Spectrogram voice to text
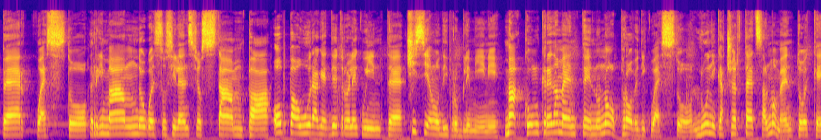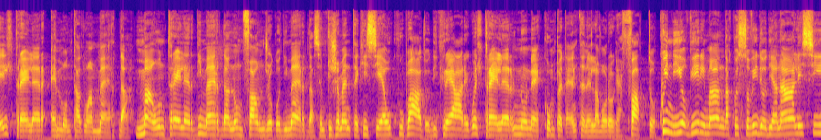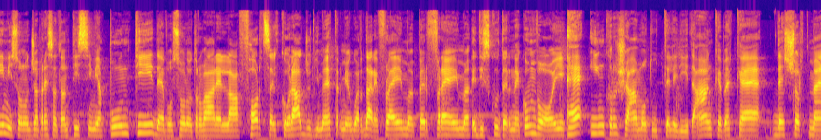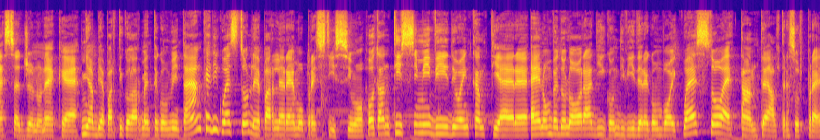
per questo rimando, questo silenzio stampa. Ho paura che dietro le quinte ci siano dei problemini, ma concretamente non ho prove di questo. L'unica certezza al momento è che il trailer è montato a merda. Ma un trailer di merda non fa un gioco di merda, semplicemente chi si è occupato di creare quel trailer non è competente nel lavoro che ha fatto. Quindi io vi rimando a questo video di analisi, mi sono già presa tantissimi appunti, devo solo trovare la forza e il coraggio di mettermi a guardare frame per frame e discuterne con voi e incrociamo tutte le dita, anche perché The Short Message non è che mi abbia particolarmente convinta e anche di questo ne parleremo prestissimo. Ho tantissimi video in cantiere e non vedo l'ora di condividere con voi questo e tante altre sorprese.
